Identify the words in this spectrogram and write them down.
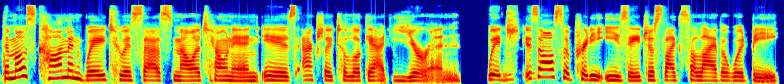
the most common way to assess melatonin is actually to look at urine, mm-hmm. which is also pretty easy, just like saliva would be.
